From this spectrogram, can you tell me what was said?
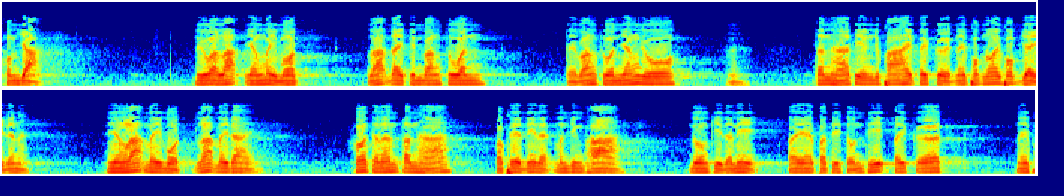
ความอยาก หรือว่าละยังไม่หมด ละได้เป็นบางส่วน แต่บางส่วนยังอยู่ตัณหาที่มันจะพาให้ไปเกิดในภพน้อยภพใหญ่นั่นนะยังละไม่หมด ละไม่ได้ เพราะฉะนั้นตัณหาประเภทนี้แหละ มันจึงพา ดวงกิจอันนี้ไปปฏิสนธิไปเกิด ในภ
